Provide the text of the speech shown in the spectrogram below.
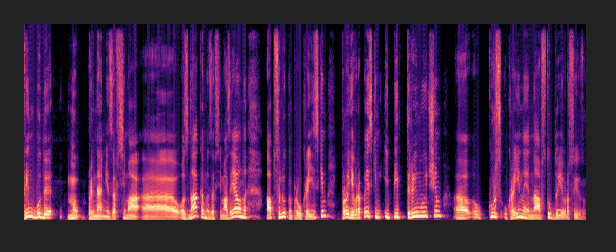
він буде, ну принаймні за всіма ознаками, за всіма заявами, абсолютно проукраїнським, проєвропейським і підтримуючим курс України на вступ до Євросоюзу.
